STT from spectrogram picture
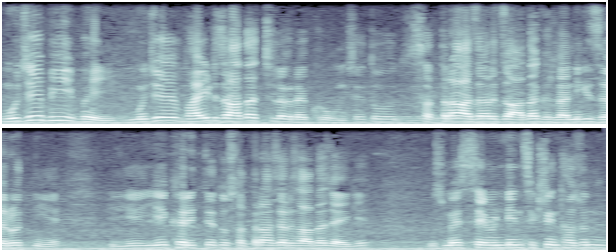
मुझे भी भाई, मुझे वाइट ज़्यादा अच्छा लग रहा है क्रोम से तो सत्रह हज़ार ज़्यादा घलाने की ज़रूरत नहीं है। ये ये खरीदते तो सत्रह हज़ार ज़्यादा जाएँगे। उसमें सेवनटीन सिक्सटीन थाउज़ेंड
